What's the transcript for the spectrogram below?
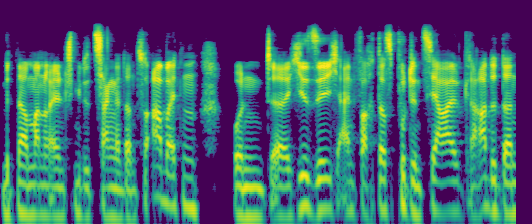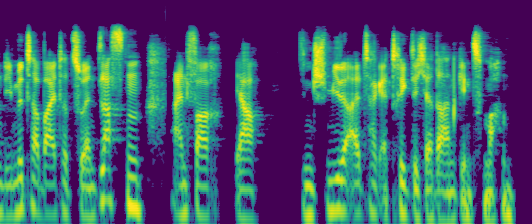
mit einer manuellen Schmiedezange dann zu arbeiten. Und äh, hier sehe ich einfach das Potenzial, gerade dann die Mitarbeiter zu entlasten, einfach ja den Schmiedealltag erträglicher dahingehend zu machen.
